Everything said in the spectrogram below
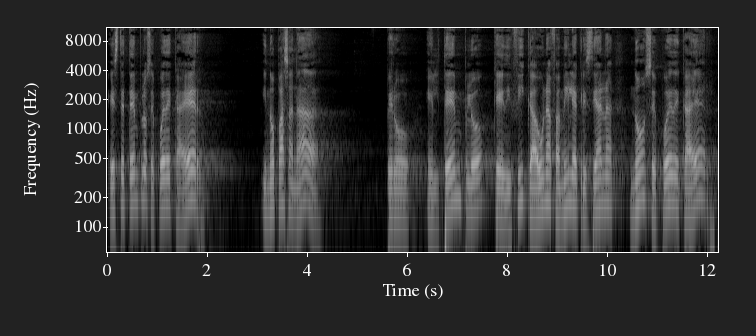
Este templo se puede caer y no pasa nada, pero el templo que edifica una familia cristiana no se puede caer.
